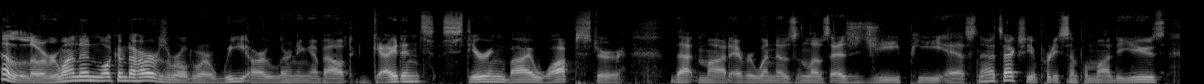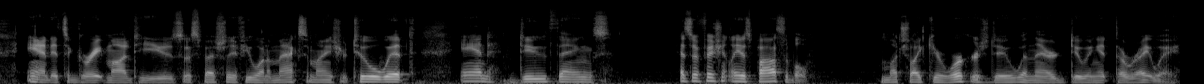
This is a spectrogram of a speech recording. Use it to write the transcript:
Hello everyone and welcome to Harv's World where we are learning about guidance steering by Wopster, that mod everyone knows and loves as GPS. Now it's actually a pretty simple mod to use and it's a great mod to use especially if you want to maximize your tool width and do things as efficiently as possible, much like your workers do when they're doing it the right way,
